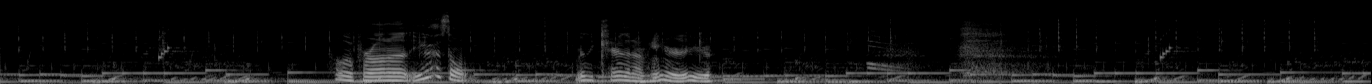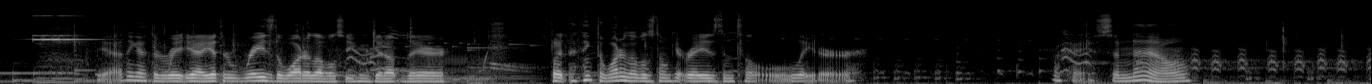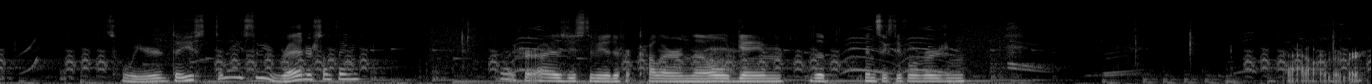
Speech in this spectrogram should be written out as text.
Hello, Piranha. You guys don't really care that I'm here, do you? Yeah, I think I have to raise. Yeah, you have to raise the water level so you can get up there. But I think the water levels don't get raised until later. Okay, so now it's weird. They used didn't they used to be red or something? Like her eyes used to be a different color in the old game, the N64 version. I don't remember.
